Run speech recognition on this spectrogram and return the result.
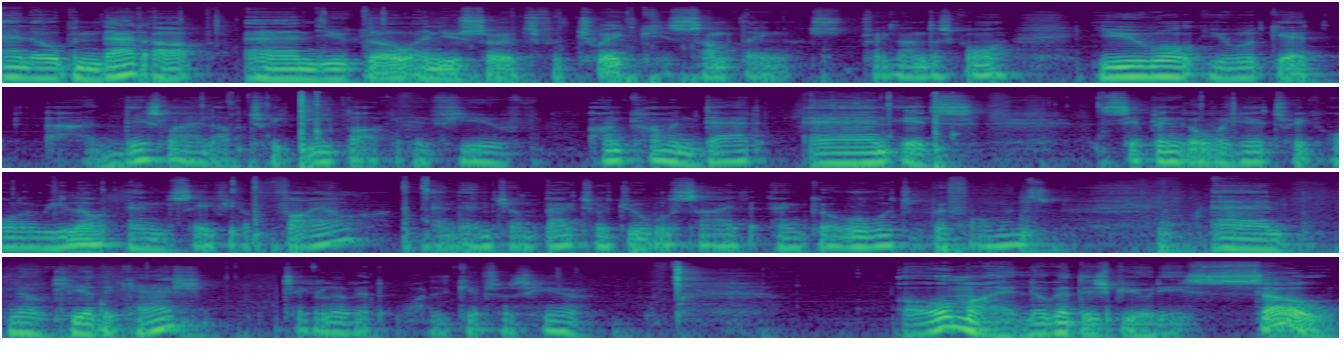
and open that up and you go and you search for twig something, twig underscore, you will you will get uh, this line of twig debug. If you uncomment that and it's sibling over here, twig auto reload and save your file and then jump back to a Drupal site and go over to performance and you know clear the cache. Take a look at what it gives us here. Oh my look at this beauty. So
